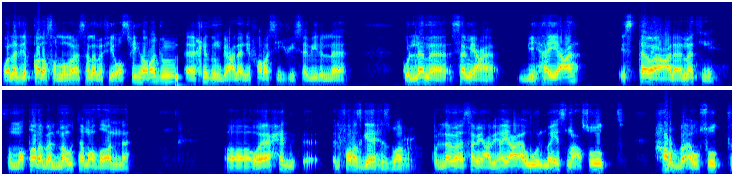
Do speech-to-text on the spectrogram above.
والذي قال صلى الله عليه وسلم في وصفه رجل آخذ بعنان فرسه في سبيل الله كلما سمع بهيعة استوى على متنه ثم طلب الموت مظانة. آه واحد الفرس جاهز بره. كلما سمع بهيعة أول ما يسمع صوت حرب أو صوت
